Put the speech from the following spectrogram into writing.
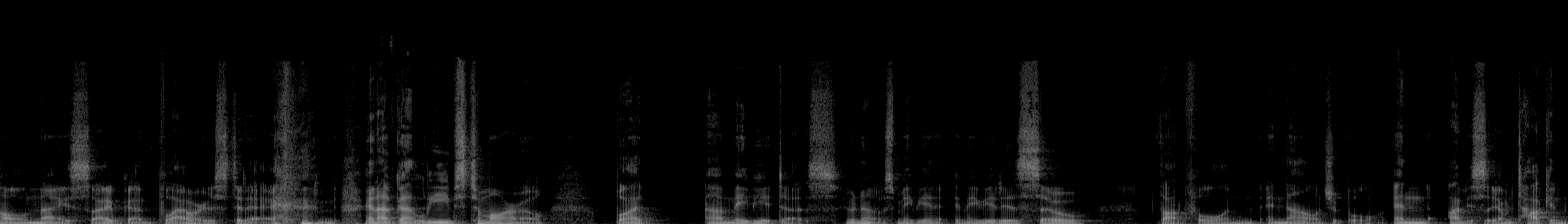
oh, nice, I've got flowers today and I've got leaves tomorrow. But uh, maybe it does. Who knows? Maybe it, maybe it is so thoughtful and, and knowledgeable. And obviously, I'm talking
